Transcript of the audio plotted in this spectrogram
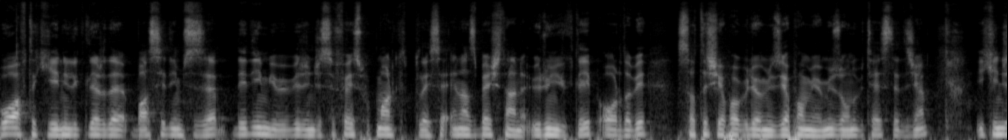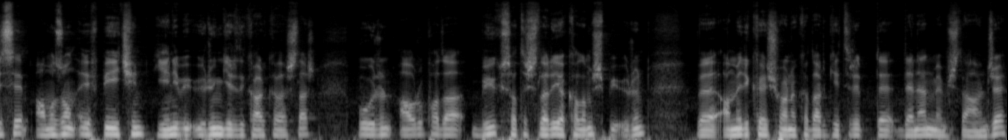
bu haftaki yenilikleri de bahsedeyim size. Dediğim gibi birincisi Facebook Marketplace'e en az 5 tane ürün yükleyip orada bir satış yapabiliyor muyuz, yapamıyor muyuz onu bir test edeceğim. İkincisi Amazon FB için yeni bir ürün girdik arkadaşlar. Bu ürün Avrupa'da büyük satışları yakalamış bir ürün ve Amerika'ya şu ana kadar getirip de denenmemiş daha önce.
